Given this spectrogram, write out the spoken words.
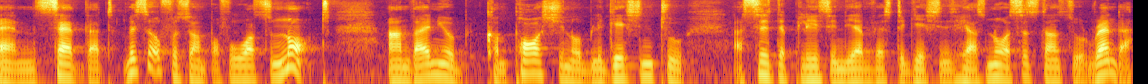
and said that Mr. Ofosu-Ampofo was not under any ob compulsion obligation to assist the police in the investigations. He has no assistance to render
